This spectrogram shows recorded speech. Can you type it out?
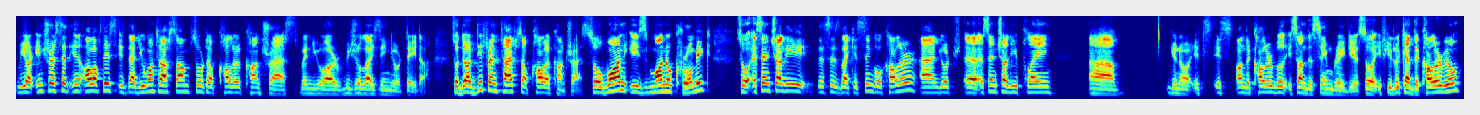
we are interested in all of this is that you want to have some sort of color contrast when you are visualizing your data. So there are different types of color contrast. So one is monochromic. So essentially, this is like a single color, and you're uh, essentially playing, um, you know, it's it's on the color wheel, it's on the same radius. So if you look at the color wheel,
